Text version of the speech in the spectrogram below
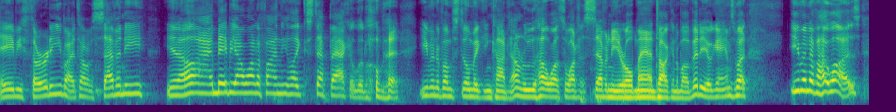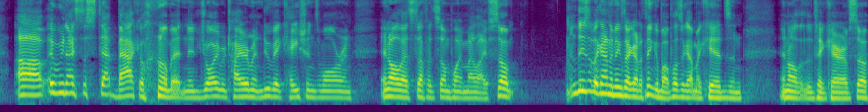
maybe 30 by the time I'm 70 you know I, maybe i want to finally like step back a little bit even if i'm still making content. I don't know who the hell wants to watch a 70 year old man talking about video games but even if i was uh, it would be nice to step back a little bit and enjoy retirement and do vacations more and and all that stuff at some point in my life. So these are the kind of things i got to think about. Plus i got my kids and and all that to take care of. So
